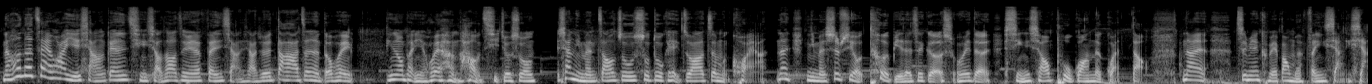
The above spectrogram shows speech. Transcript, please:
然后呢，再的话也想要跟请小赵这边分享一下，就是大家真的都会，听众朋友也会很好奇，就说像你们招租速度可以做到这么快啊，那你们是不是有特别的这个所谓的行销曝光的管道？那这边可不可以帮我们分享一下？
